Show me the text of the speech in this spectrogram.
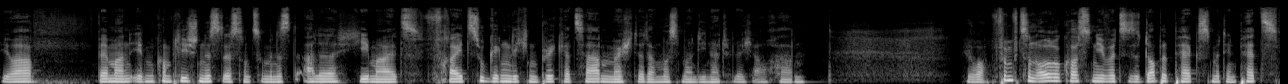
ja, wenn man eben Completionist ist und zumindest alle jemals frei zugänglichen Brickheads haben möchte, dann muss man die natürlich auch haben. Ja, 15 Euro kosten jeweils diese Doppelpacks mit den Pads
